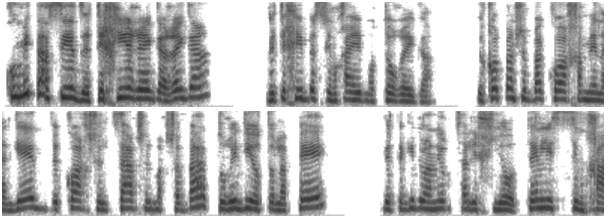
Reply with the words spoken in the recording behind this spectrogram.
קומי תעשי את זה, תחי רגע רגע, ותחי בשמחה עם אותו רגע. וכל פעם שבא כוח המנגד וכוח של צער של מחשבה, תורידי אותו לפה ותגידו אני רוצה לחיות, תן לי שמחה,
